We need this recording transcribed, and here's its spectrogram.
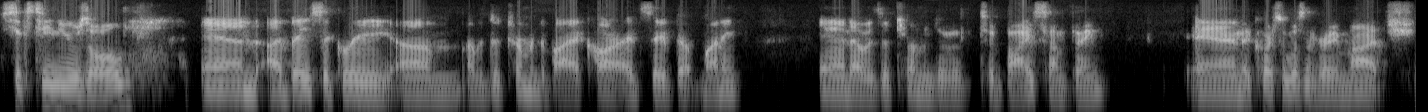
16 years old, and I basically um, I was determined to buy a car. I'd saved up money, and I was determined to to buy something. And of course, it wasn't very much.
